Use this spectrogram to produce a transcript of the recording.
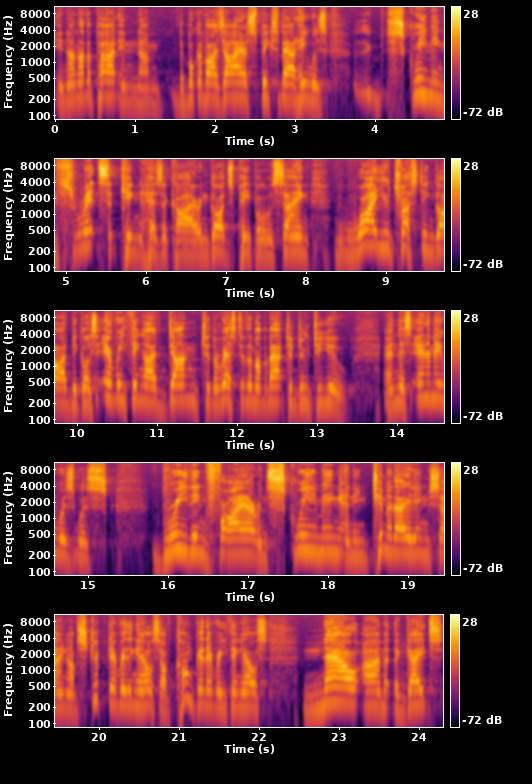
in another part in um, the book of Isaiah, speaks about he was screaming threats at King Hezekiah and God's people, was saying, Why are you trusting God? Because everything I've done to the rest of them, I'm about to do to you. And this enemy was, was breathing fire and screaming and intimidating, saying, I've stripped everything else, I've conquered everything else. Now I'm at the gates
